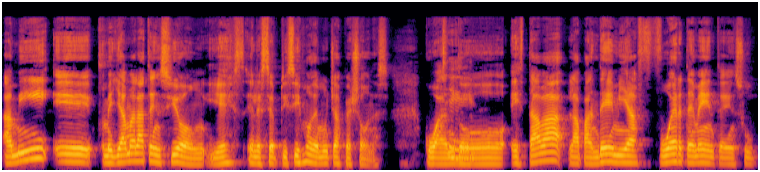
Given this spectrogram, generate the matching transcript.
A mí eh, me llama la atención y es el escepticismo de muchas personas. Cuando estaba la pandemia fuertemente en su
